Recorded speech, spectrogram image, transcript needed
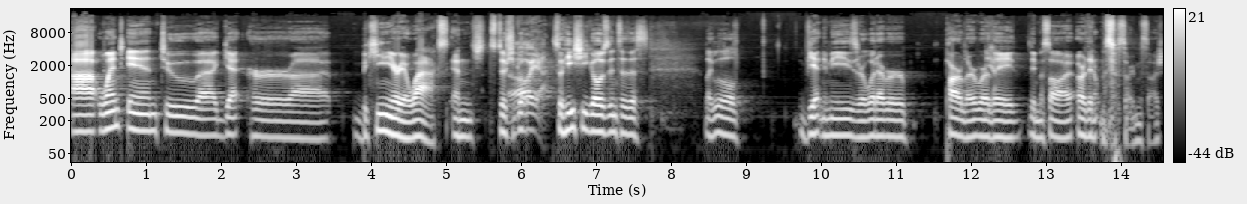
Uh, went in to uh, get her uh, bikini area wax, and so she. Oh, yeah. So he she goes into this like little Vietnamese or whatever parlor where Yeah. they they massage or they don't massage. Sorry, massage.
